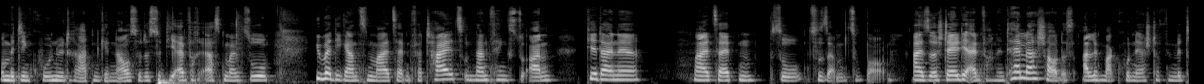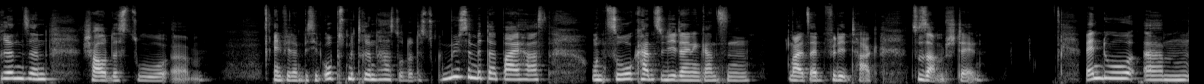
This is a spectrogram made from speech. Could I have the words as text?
und mit den Kohlenhydraten genauso, dass du die einfach erstmal so über die ganzen Mahlzeiten verteilst und dann fängst du an, dir deine Mahlzeiten so zusammenzubauen. Also erstell dir einfach einen Teller, schau, dass alle Makronährstoffe mit drin sind, schau, dass du ähm, entweder ein bisschen Obst mit drin hast oder dass du Gemüse mit dabei hast und so kannst du dir deine ganzen Mahlzeiten für den Tag zusammenstellen. Wenn du ähm,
